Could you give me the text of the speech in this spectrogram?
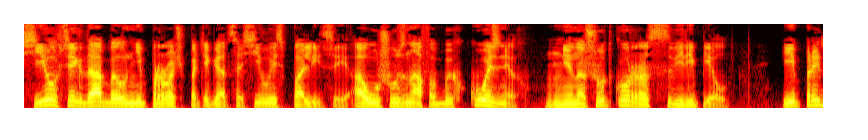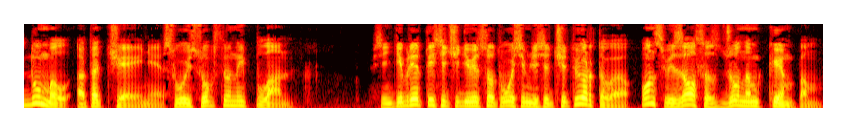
Сил всегда был не прочь потягаться силой с полицией, а уж узнав об их кознях, не на шутку рассвирепел. И придумал от отчаяния свой собственный план. В сентябре 1984 он связался с Джоном Кемпом,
